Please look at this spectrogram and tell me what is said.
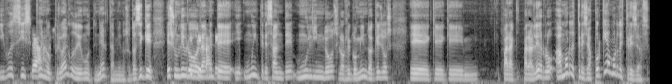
Y vos decís, bueno, pero algo debemos tener también nosotros. Así que es un libro realmente eh, muy interesante, muy lindo, se lo recomiendo a aquellos eh, que, que para, para leerlo. Amor de Estrellas, ¿por qué Amor de Estrellas?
